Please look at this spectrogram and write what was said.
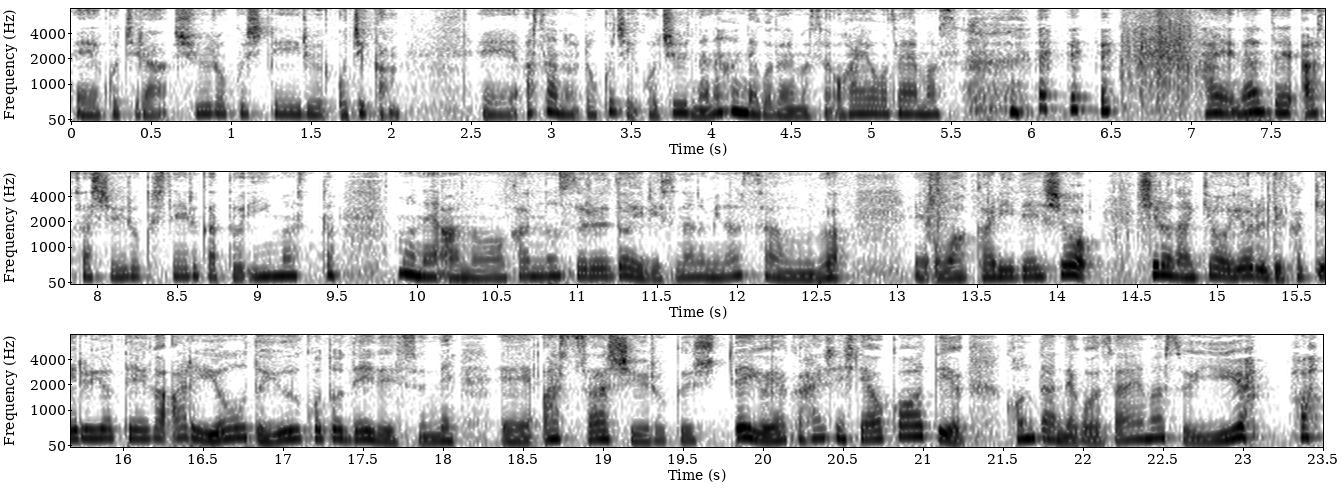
えーこちら収録しているお時間、えー朝の6時57分でございます。おはようございます。はいなぜ朝収録しているかと言いますともうねあの感の鋭いリスナーの皆さんは、えお分かりでしょう。白な今日夜出かける予定があるよということでですね、え朝収録して予約配信しておこうっていう魂胆でございます。いやは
